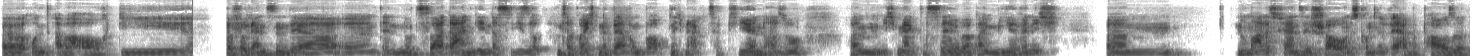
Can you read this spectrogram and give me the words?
äh, und aber auch die Präferenzen der, äh, der Nutzer dahingehend, dass sie diese unterbrechende Werbung überhaupt nicht mehr akzeptieren. Also ähm, ich merke das selber bei mir, wenn ich ähm, normales Fernsehen schaue und es kommt eine Werbepause,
